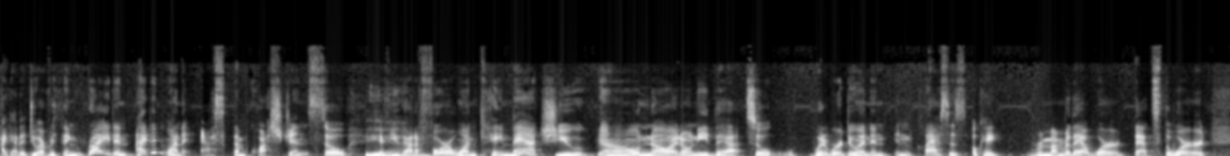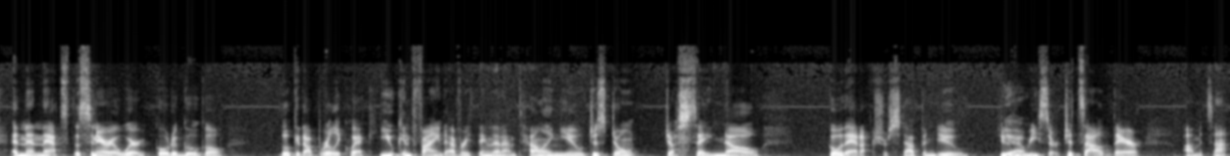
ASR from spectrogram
i got to do everything right. And i didn't want to ask them questions. So if you got a 401k match you oh no i don't need that. So what we're doing in, in classes okay remember that word. That's the word. And then that's the scenario where go to google look it up really quick. You can find everything that I'm telling you. Just don't just say no. Go that extra step and do do Yeah. the research. It's out there. Um, it's not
